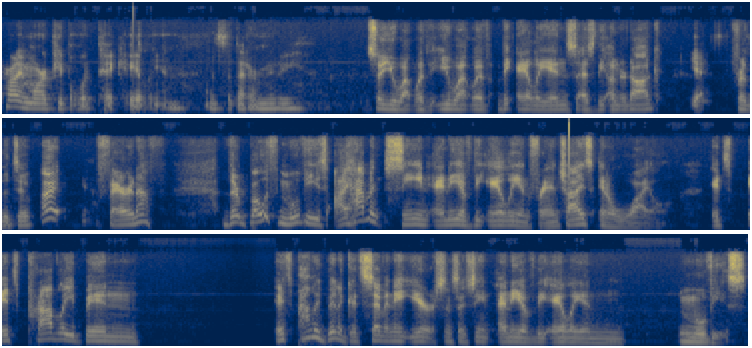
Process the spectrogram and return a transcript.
probably more people would pick Alien as the better movie. So you went with you went with the Aliens as the underdog. Yes. for the two. All right, fair enough. They're both movies. I haven't seen any of the Alien franchise in a while. It's it's probably been it's probably been a good seven eight years since I've seen any of the Alien movies.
